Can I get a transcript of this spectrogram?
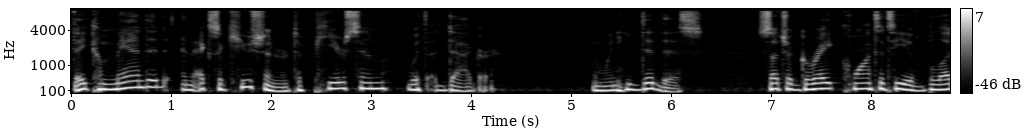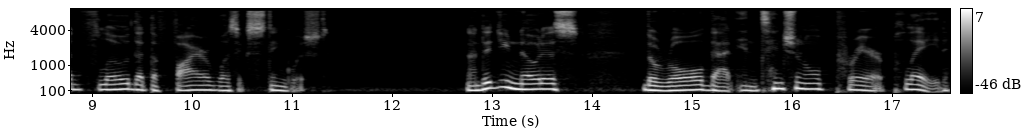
they commanded an executioner to pierce him with a dagger. And when he did this, such a great quantity of blood flowed that the fire was extinguished. Now, did you notice the role that intentional prayer played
